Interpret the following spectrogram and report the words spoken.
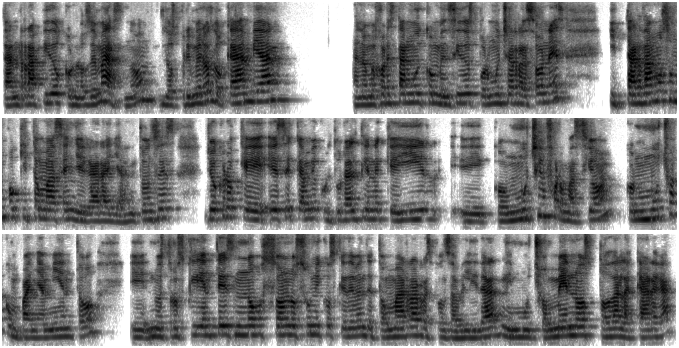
tan rápido con los demás, ¿no? Los primeros lo cambian, a lo mejor están muy convencidos por muchas razones y tardamos un poquito más en llegar allá. Entonces, yo creo que ese cambio cultural tiene que ir eh, con mucha información, con mucho acompañamiento. Eh, nuestros clientes no son los únicos que deben de tomar la responsabilidad, ni mucho menos toda la carga,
